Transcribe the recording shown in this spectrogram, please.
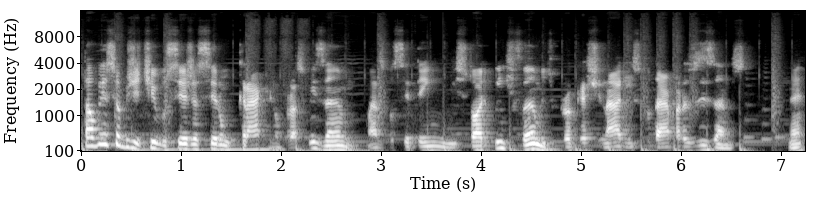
Talvez seu objetivo seja ser um craque no próximo exame, mas você tem um histórico infame de procrastinar e estudar para os exames, né?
